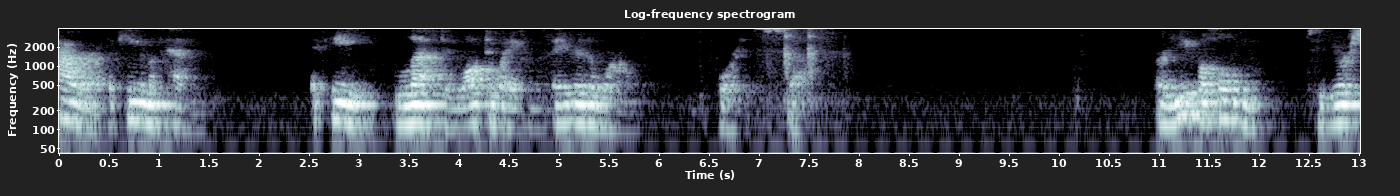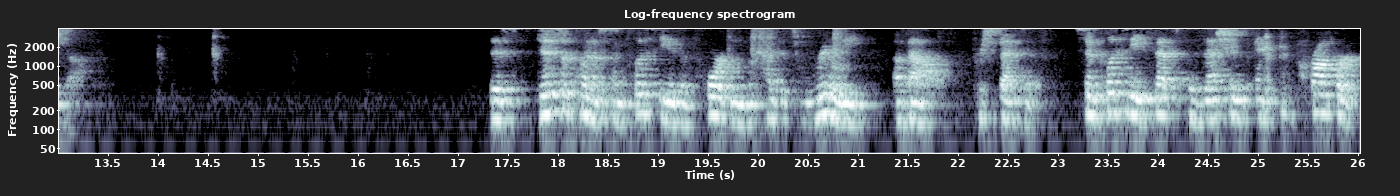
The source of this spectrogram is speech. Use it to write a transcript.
power of the kingdom of heaven if he left and walked away from the Savior of the world for his stuff? Are you beholden to your stuff? This discipline of simplicity is important because it's really about perspective. Simplicity sets possessions in proper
